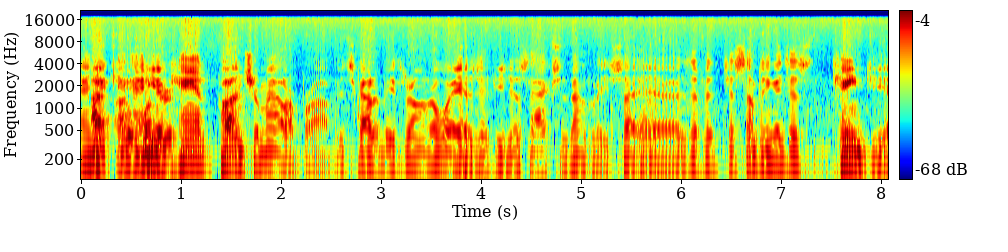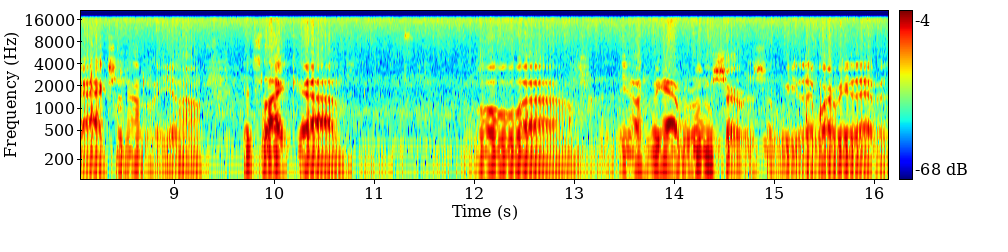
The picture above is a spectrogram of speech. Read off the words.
And, I- you, ca- I and you can't punch a malaprop. It's got to be thrown away as if you just accidentally say, uh, as if it's just something that just came to you accidentally, you know. It's like, uh, oh, uh, you know, we have room service that we live, where we live in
